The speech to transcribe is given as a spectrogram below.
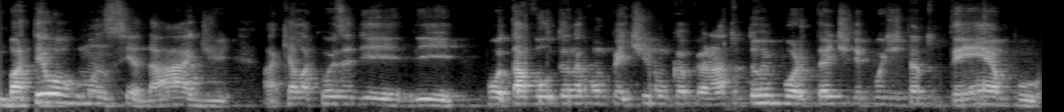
Bateu alguma ansiedade, aquela coisa de, de pô, tá voltando a competir num campeonato tão importante depois de tanto tempo,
